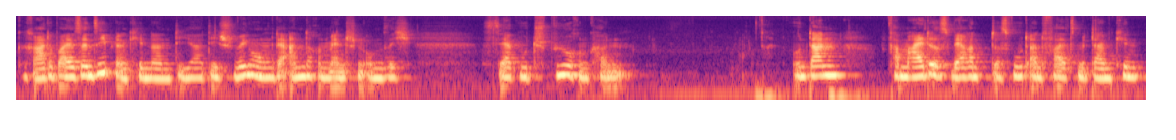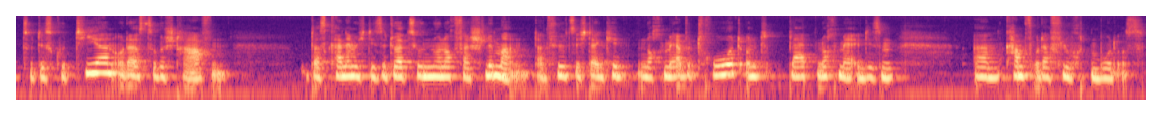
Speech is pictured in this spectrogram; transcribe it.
Gerade bei sensiblen Kindern, die ja die Schwingungen der anderen Menschen um sich sehr gut spüren können. Und dann vermeide es während des Wutanfalls mit deinem Kind zu diskutieren oder es zu bestrafen. Das kann nämlich die Situation nur noch verschlimmern. Dann fühlt sich dein Kind noch mehr bedroht und bleibt noch mehr in diesem ähm, Kampf- oder Fluchtmodus.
